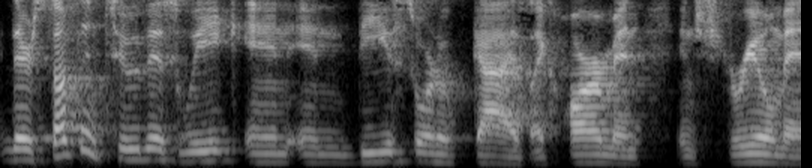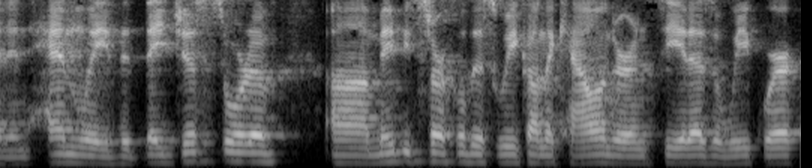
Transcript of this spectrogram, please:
there's something to this week in in these sort of guys like Harman and Streelman and Henley that they just sort of uh, maybe circle this week on the calendar and see it as a week where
